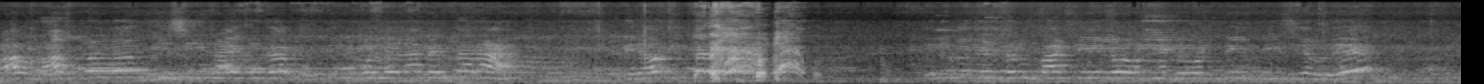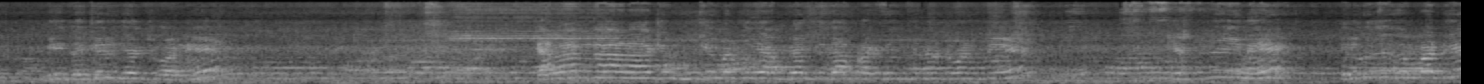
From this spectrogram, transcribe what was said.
వాళ్ళ రాష్ట్రంలో బీసీ నాయకులుగా గుర్తింపు పొందేలా పెంచాలా మీరు ఎవరికి ఇచ్చారు? తెలుగుదేశం పార్టీలో ఉన్నటువంటి బీసీలే మీ దగ్గర చేర్చుకొని తెలంగాణకి ముఖ్యమంత్రి అభ్యర్థిగా ప్రకటించినటువంటి కృష్ణని తెలుగుదేశం పార్టీ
